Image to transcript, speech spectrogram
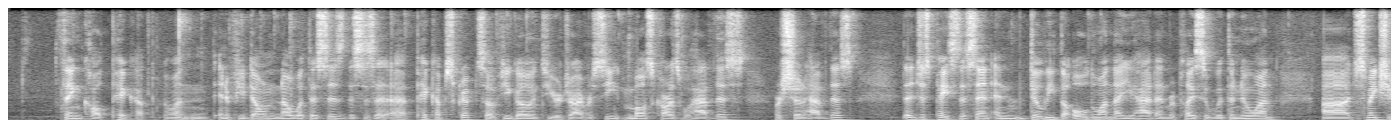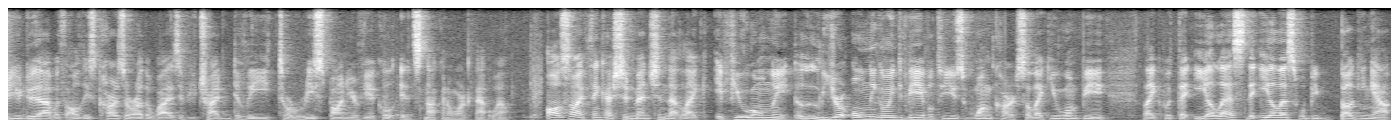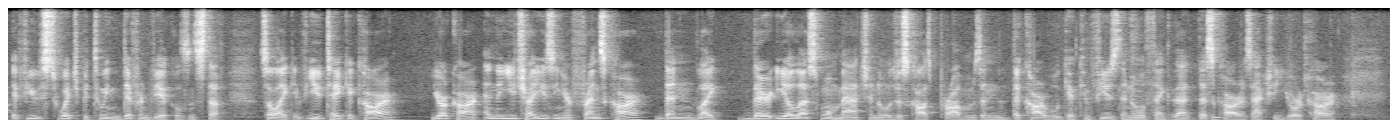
thing called pickup. And if you don't know what this is, this is a, a pickup script. So if you go into your driver's seat, most cars will have this or should have this. Just paste this in and delete the old one that you had and replace it with the new one. Uh, just make sure you do that with all these cars or otherwise if you try to delete or respawn your vehicle it's not going to work that well. Also i think i should mention that like if you only you're only going to be able to use one car so like you won't be like with the els the els will be bugging out if you switch between different vehicles and stuff. So like if you take a car your car and then you try using your friend's car then like their els won't match and it will just cause problems and the car will get confused and it will think that this car is actually your car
